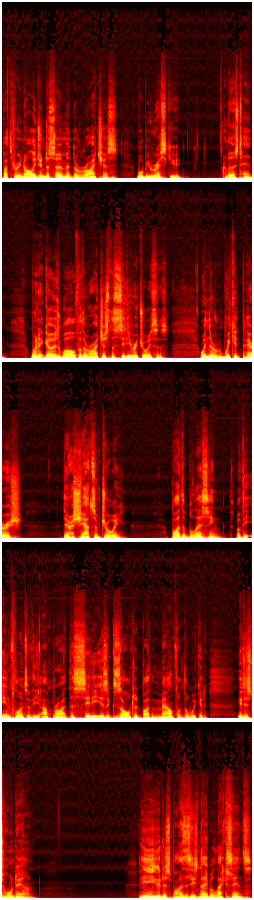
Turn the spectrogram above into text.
but through knowledge and discernment, the righteous will be rescued. Verse 10 When it goes well for the righteous, the city rejoices. When the wicked perish, there are shouts of joy. By the blessing of the influence of the upright, the city is exalted. By the mouth of the wicked, it is torn down. He who despises his neighbor lacks sense,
